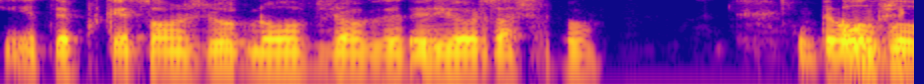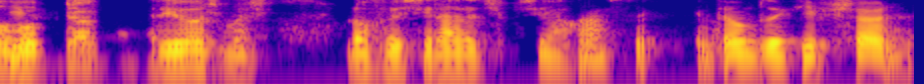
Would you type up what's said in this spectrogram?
Sim, até porque é só um jogo, não houve jogos Sim. anteriores, acho eu. Então vamos Houve, houve, aqui. jogos anteriores, mas não foi assim nada de especial. Ah, sim. Então vamos aqui fechar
